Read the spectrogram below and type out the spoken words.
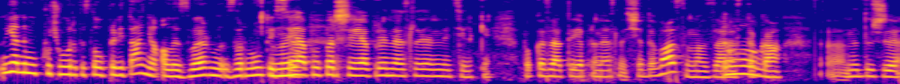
ну я не хочу говорити слово привітання, але зверн, звернутися. Ну я, по-перше, я принесла не тільки показати, я принесла ще до вас. У нас зараз А. така е, не дуже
